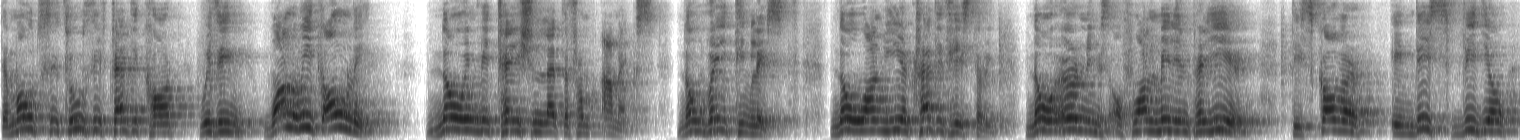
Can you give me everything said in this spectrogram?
the most exclusive credit card within one week only. No invitation letter from Amex, no waiting list, no one-year credit history, no earnings of 1 million per year. Discover in this video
